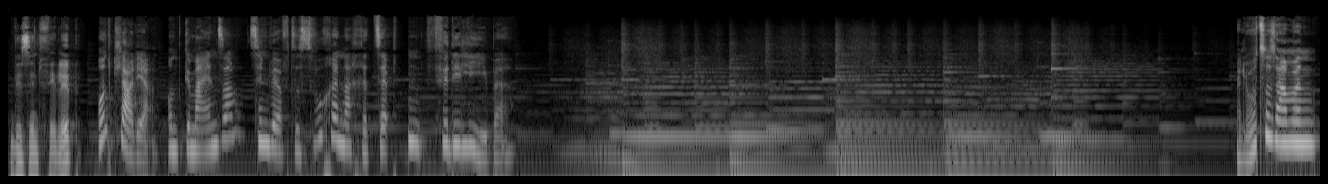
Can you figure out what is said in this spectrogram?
wir sind Philipp und Claudia und gemeinsam sind wir auf der Suche nach Rezepten für die Liebe. Hallo zusammen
